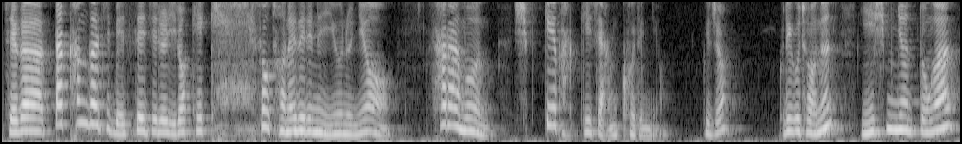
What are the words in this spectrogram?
제가 딱 한 가지 메시지를 이렇게 계속 전해드리는 이유는요. 사람은 쉽게 바뀌지 않거든요. 그죠? 그리고 저는 20년 동안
